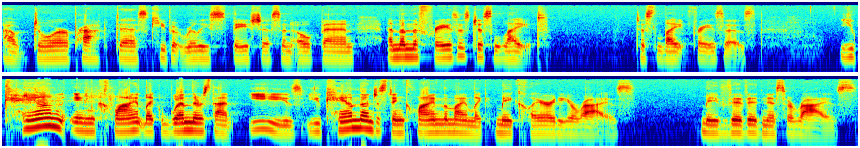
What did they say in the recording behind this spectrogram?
outdoor practice, keep it really spacious and open. And then the phrase is just light, just light phrases. You can incline, like when there's that ease, you can then just incline the mind, like, may clarity arise, may vividness arise.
